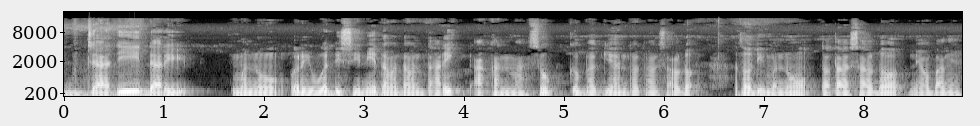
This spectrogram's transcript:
jadi dari menu reward di sini teman-teman tarik akan masuk ke bagian total saldo. Atau di menu total saldo neobanknya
